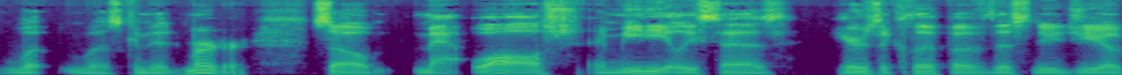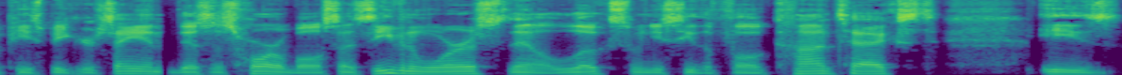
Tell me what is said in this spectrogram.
what was committed murder. So Matt Walsh immediately says, Here's a clip of this new GOP speaker saying this is horrible. So it's even worse than it looks when you see the full context. He's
